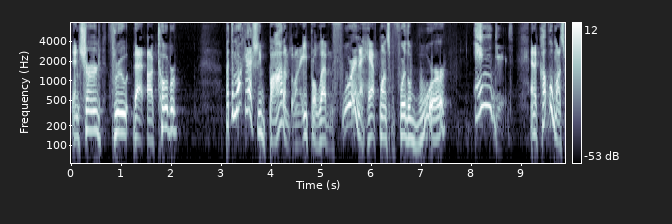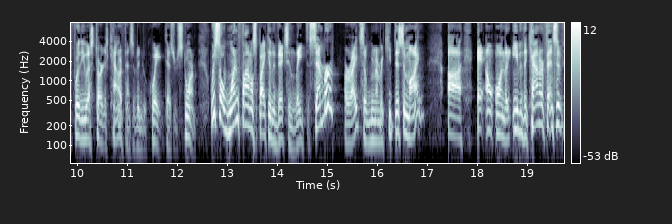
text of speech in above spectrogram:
then churned through that October. But the market actually bottomed on April 11th, four and a half months before the war ended. And a couple months before the U.S. started its counteroffensive into Kuwait, Desert Storm. We saw one final spike in the VIX in late December. All right, so remember, keep this in mind. Uh, on the even the counteroffensive.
